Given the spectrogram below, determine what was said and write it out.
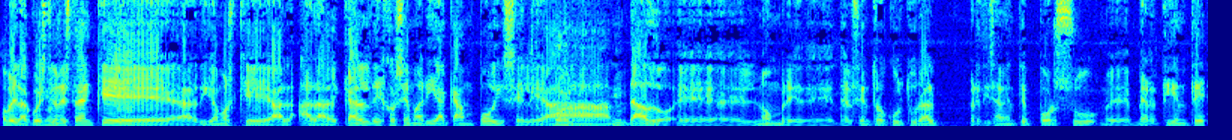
Hombre, la cuestión está en que, eh, digamos que al, al alcalde José María Campoy se le ha Por- dado eh, el nombre de- del centro cultural precisamente por su eh, vertiente,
